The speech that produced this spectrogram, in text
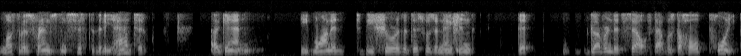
most of his friends insisted that he had to. Again, he wanted to be sure that this was a nation that governed itself. That was the whole point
